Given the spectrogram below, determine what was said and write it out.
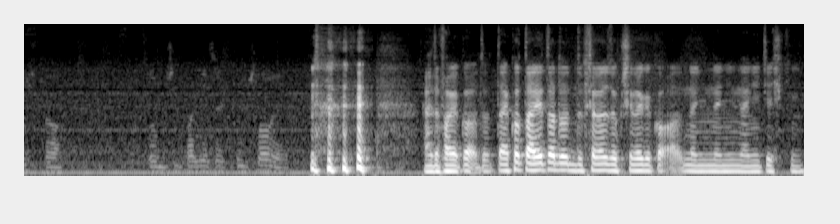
víš to, Ale to fakt jako, to, to jako tady to do, do převést do křivek jako a není, není, není těžký.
